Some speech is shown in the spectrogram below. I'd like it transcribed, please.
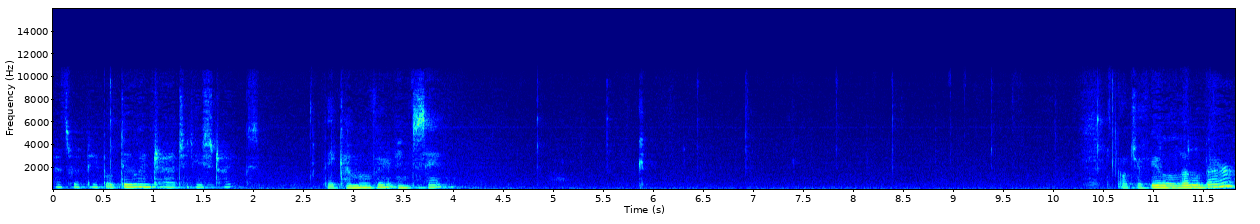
That's what people do when tragedy strikes. They come over and sit. Don't you feel a little better?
